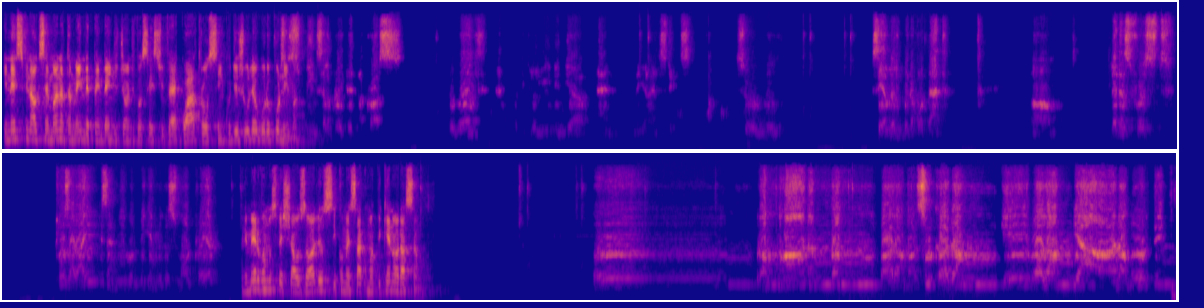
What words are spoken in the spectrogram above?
E nesse final de semana também, dependendo de onde você estiver, 4 ou 5 de julho é o Guru Purnima. is being celebrated across the world, and particularly in India and the United States. So we'll say a little bit about that. Let us first close our eyes and we will begin with a small prayer. Primeiro vamos fechar os olhos e começar com uma pequena oração. परमसुखदं केवलं ज्ञानमूर्तिम्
